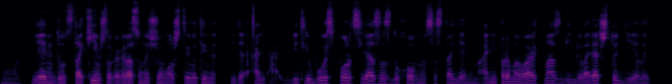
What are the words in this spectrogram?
Вот. Я имею в виду с таким, что как раз он еще может и вот именно... Ведь, а, а, ведь любой спорт связан с духовным состоянием. Они промывают мозги, говорят, что делать,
